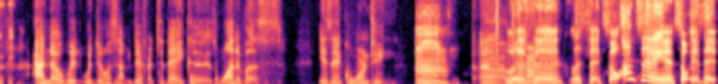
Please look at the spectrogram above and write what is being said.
I know we're, we're doing something different today because one of us is in quarantine. Mm. Uh, huh. Listen, listen. So I'm saying, so is it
